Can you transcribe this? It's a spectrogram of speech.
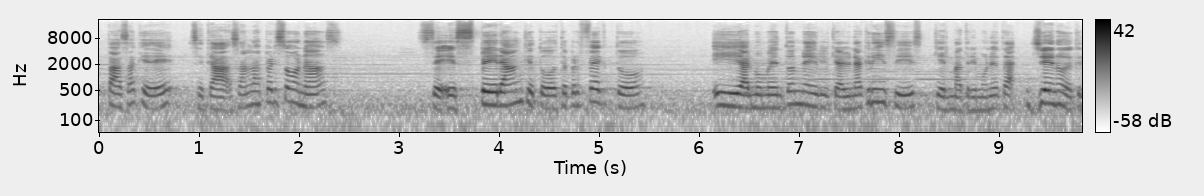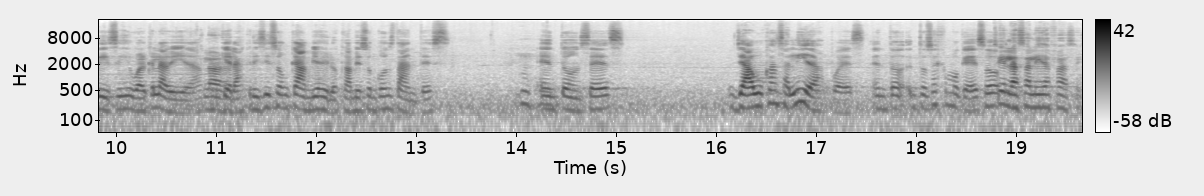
pasa que se casan las personas, se esperan que todo esté perfecto y al momento en el que hay una crisis, que el matrimonio está lleno de crisis, igual que la vida, Claro. porque las crisis son cambios y los cambios son constantes. Entonces, ya buscan salidas, pues. Ento- Entonces, como que eso... Sí, la salida es fácil.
